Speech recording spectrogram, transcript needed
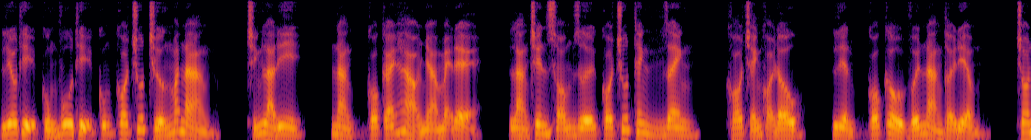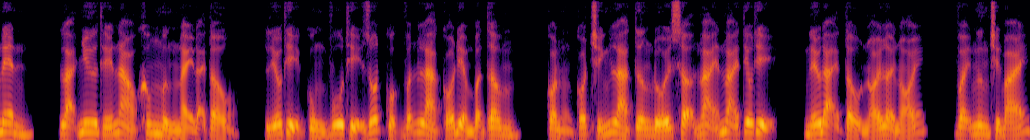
liêu thị cùng vu thị cũng có chút chướng mắt nàng, chính là đi, nàng có cái hảo nhà mẹ đẻ, làng trên xóm dưới có chút thanh danh, khó tránh khỏi đâu, liền có cầu với nàng thời điểm, cho nên, lại như thế nào không mừng này đại tẩu, liêu thị cùng vu thị rốt cuộc vẫn là có điểm bận tâm, còn có chính là tương đối sợ mãi mãi tiêu thị, nếu đại tẩu nói lời nói, vậy ngưng chiến bái.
